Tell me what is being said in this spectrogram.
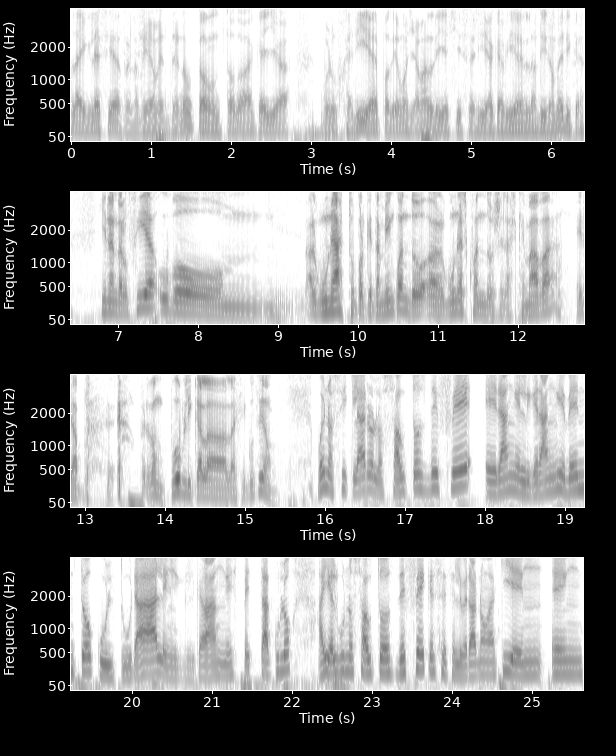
la Iglesia, relativamente, ¿no? Con toda aquella brujería, podríamos llamarle, y hechicería que había en Latinoamérica. Y en Andalucía hubo mm, algún acto, porque también cuando algunas cuando se las quemaba era, perdón, pública la, la ejecución. Bueno, sí, claro, los autos de fe eran el gran evento cultural, el gran espectáculo. Hay algunos autos de fe que se celebraron aquí en, en-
